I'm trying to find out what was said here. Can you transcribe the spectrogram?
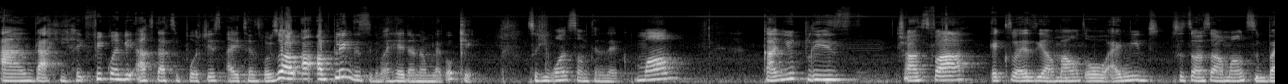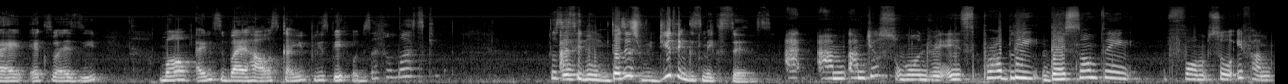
and that he frequently asked her to purchase items for him. So I, am playing this in my head and I'm like, okay. So he wants something like, Mom, can you please transfer XYZ amount or I need to transfer amount to buy XYZ? Mom, I need to buy a house. Can you please pay for this? And I'm asking, does this I, even does this do you think this makes sense? I, I'm I'm just wondering. It's probably there's something from so if I'm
